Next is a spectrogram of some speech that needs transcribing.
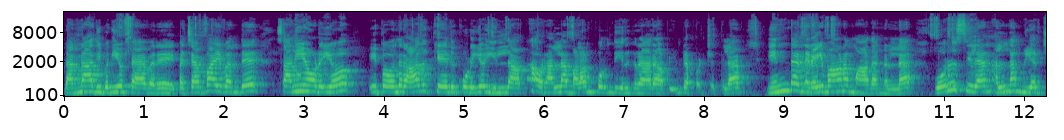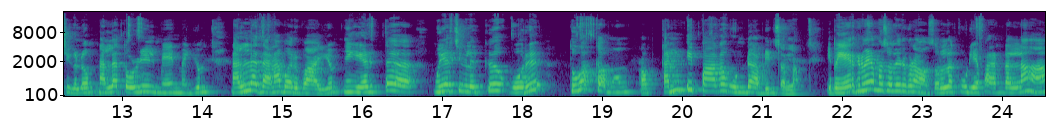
லக்னாதிபதியும் ஃபேவரு இப்போ செவ்வாய் வந்து சனியோடையோ இப்போ வந்து ராகு கேது கூடயோ இல்லாமல் அவர் நல்லா பலம் பொருந்தி இருக்கிறாரு அப்படின்ற பட்சத்தில் இந்த நிறைவான மாதங்களில் ஒரு சில நல்ல முயற்சிகளும் நல்ல தொழில் மேன்மையும் நல்ல தன வருவாயும் நீங்கள் எடுத்த முயற்சிகளுக்கு ஒரு துவக்கமும் ரொ- கண்டிப்பாக உண்டு அப்படின்னு சொல்லலாம். இப்போ ஏற்கனவே நம்ம சொல்லியிருக்கிறோம் சொல்லக்கூடிய பலன்கள்லாம்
